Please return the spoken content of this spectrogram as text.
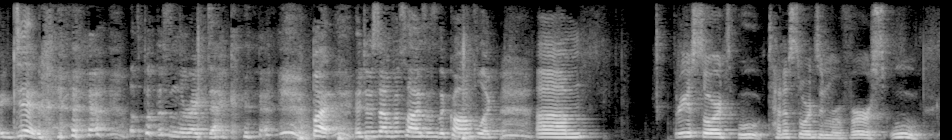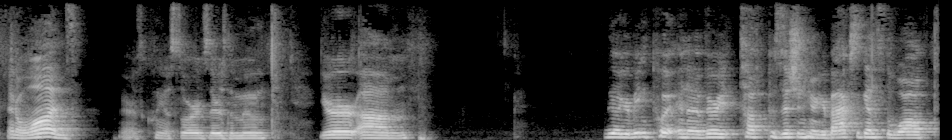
I did. Let's put this in the right deck. but it just emphasizes the conflict. Um, three of Swords. Ooh, Ten of Swords in reverse. Ooh, Ten of Wands. There's Queen of Swords. There's the Moon. You're... Um, you know, you're being put in a very tough position here. Your back's against the wall.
